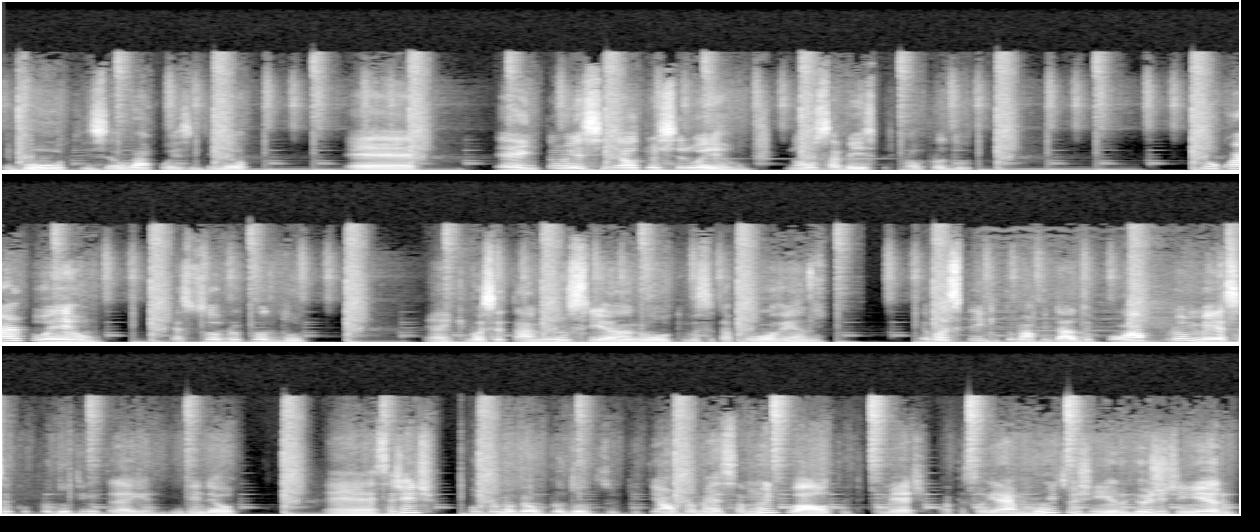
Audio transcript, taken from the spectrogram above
e-books, alguma coisa, entendeu? É, é, então esse é o terceiro erro, não saber explicar o produto. E o quarto erro é sobre o produto, é que você está anunciando ou que você está promovendo. É você tem que tomar cuidado com a promessa que o produto entrega, entendeu? É, se a gente for promover um produto que tem uma promessa muito alta, que promete a pessoa ganhar muito dinheiro, rio de dinheiro,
